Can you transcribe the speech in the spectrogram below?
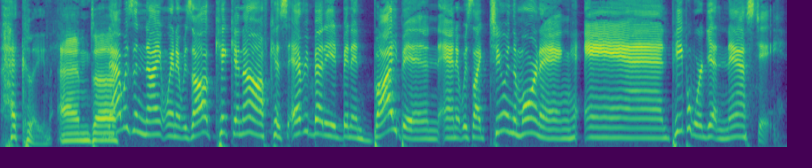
heckling. And uh, That was a night when it was all kicking off because everybody had been imbibing, and it was like two in the morning, and people were getting nasty.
